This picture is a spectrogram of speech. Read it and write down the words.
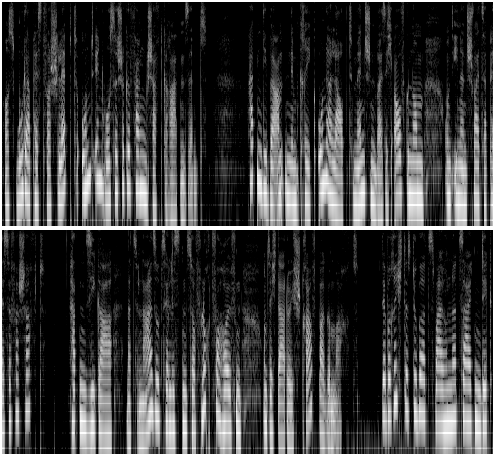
aus Budapest verschleppt und in russische Gefangenschaft geraten sind. Hatten die Beamten im Krieg unerlaubt Menschen bei sich aufgenommen und ihnen Schweizer Pässe verschafft? Hatten sie gar Nationalsozialisten zur Flucht verholfen und sich dadurch strafbar gemacht? Der Bericht ist über 200 Seiten dick.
